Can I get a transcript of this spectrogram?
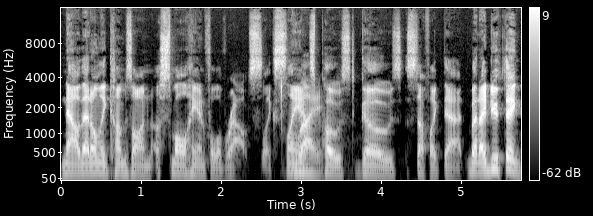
now that only comes on a small handful of routes, like slants, Right. post, goes, stuff like that. But I do think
